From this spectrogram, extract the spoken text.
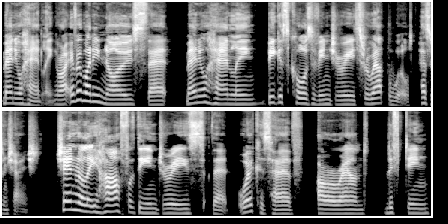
manual handling, right? Everybody knows that manual handling, biggest cause of injury throughout the world, hasn't changed. Generally, half of the injuries that workers have are around lifting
